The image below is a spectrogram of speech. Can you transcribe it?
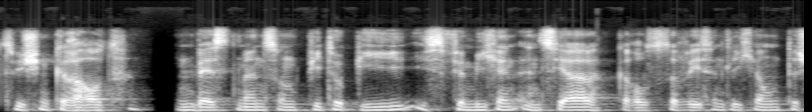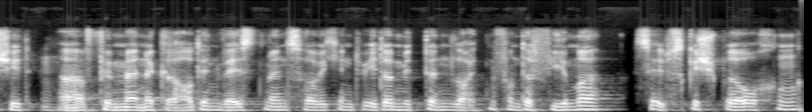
zwischen Crowd-Investments und P2P ist für mich ein, ein sehr großer, wesentlicher Unterschied. Mhm. Äh, für meine Crowd-Investments habe ich entweder mit den Leuten von der Firma selbst gesprochen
